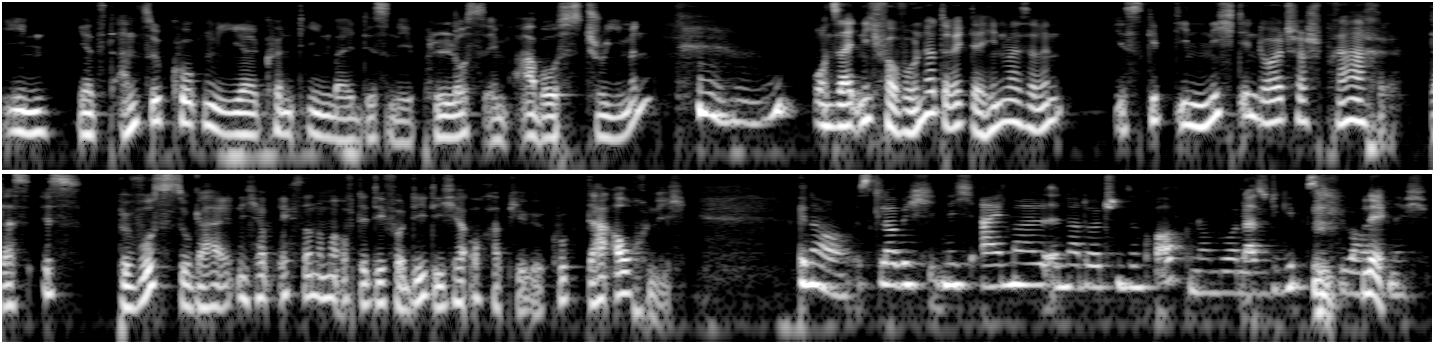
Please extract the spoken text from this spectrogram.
ihn jetzt anzugucken. Ihr könnt ihn bei Disney Plus im Abo streamen. Mhm. Und seid nicht verwundert, direkt der Hinweis darin, es gibt ihn nicht in deutscher Sprache. Das ist bewusst so gehalten. Ich habe extra nochmal auf der DVD, die ich ja auch habe hier geguckt, da auch nicht. Genau, ist glaube ich nicht einmal in der deutschen Synchro aufgenommen worden. Also die gibt es überhaupt nee. nicht.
